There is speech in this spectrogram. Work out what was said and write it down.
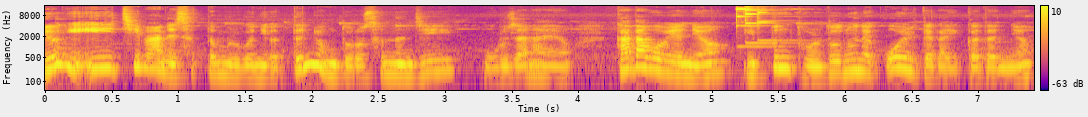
여기 이 집안에 섰던 물건이 어떤 용도로 섰는지 모르잖아요. 가다 보면요 이쁜 돌도 눈에 꼬일 때가 있거든요.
